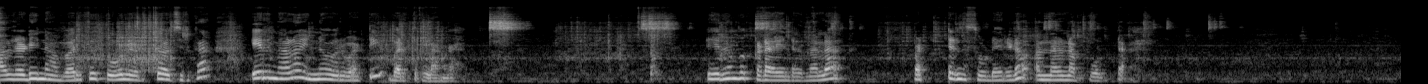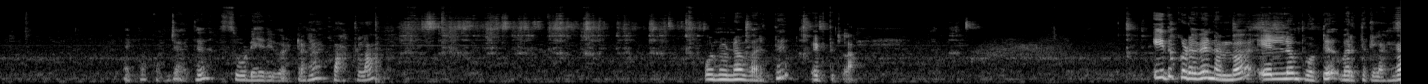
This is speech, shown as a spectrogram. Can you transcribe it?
ஆல்ரெடி நான் வறுத்து தோல் எடுத்து வச்சுருக்கேன். இருந்தாலும் இன்னும் ஒரு வாட்டி வறுத்துக்கலாங்க. இரும்பு கடாயின்றதுனால பட்டுன்னு சூடேறிடும். அதனால நான் போட்டேன். இப்போ கொஞ்சம் அது சூடேறி வரட்டங்க. பார்க்கலாம். ஒன்று ஒன்றா வறுத்து எடுத்துக்கலாம். இது கூடவே நம்ம எள்ளும் போட்டு வறுத்துக்கலாங்க.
